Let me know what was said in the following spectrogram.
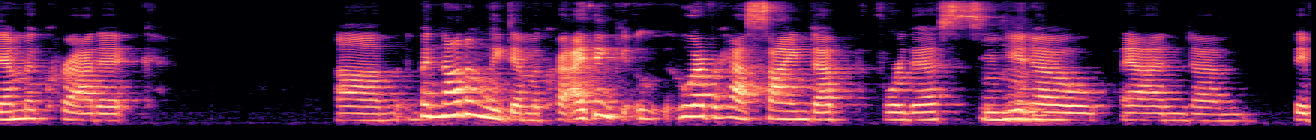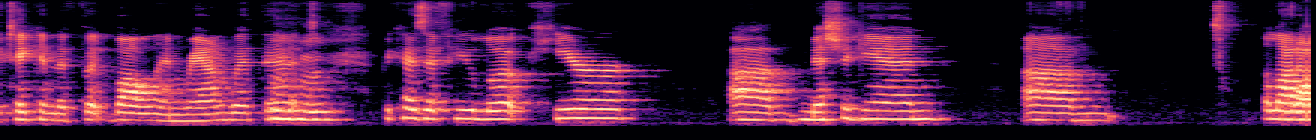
Democratic, um, but not only Democrat. I think whoever has signed up for this, you Mhm. know, and um, they've taken the football and ran with it. Mhm. Because if you look here, um, Michigan, um, a lot of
